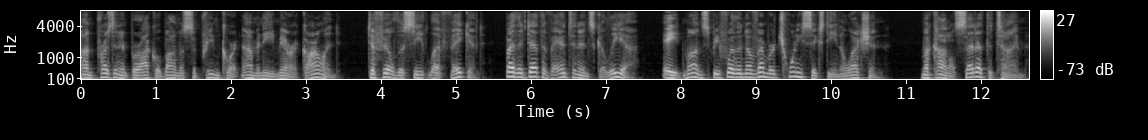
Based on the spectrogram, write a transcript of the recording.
on President Barack Obama's Supreme Court nominee Merrick Garland to fill the seat left vacant by the death of Antonin Scalia, eight months before the November 2016 election. McConnell said at the time,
